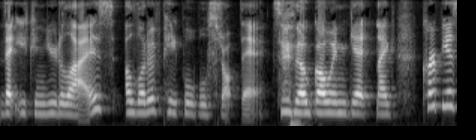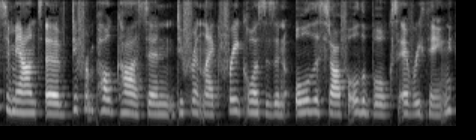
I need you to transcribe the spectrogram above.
that you can utilize, a lot of people will stop there. So they'll go and get like copious amounts of different podcasts and different like free courses and all the stuff, all the books, everything.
